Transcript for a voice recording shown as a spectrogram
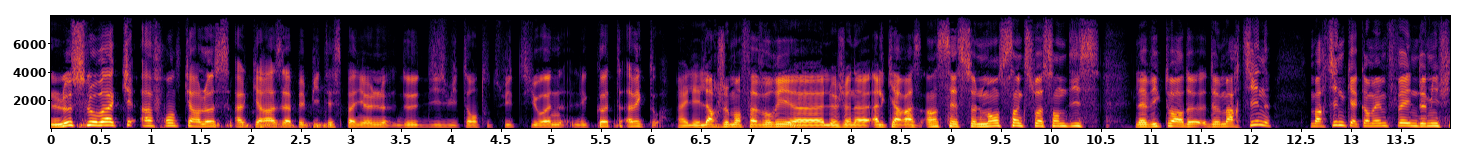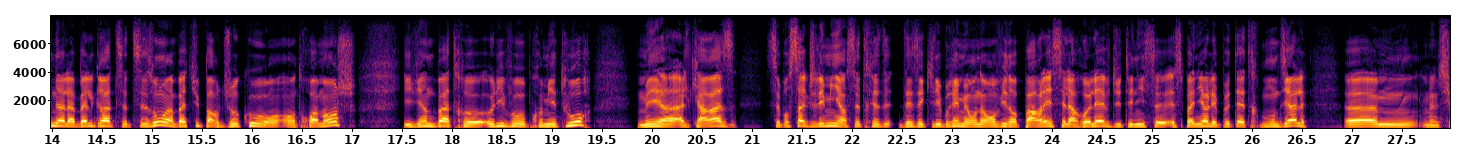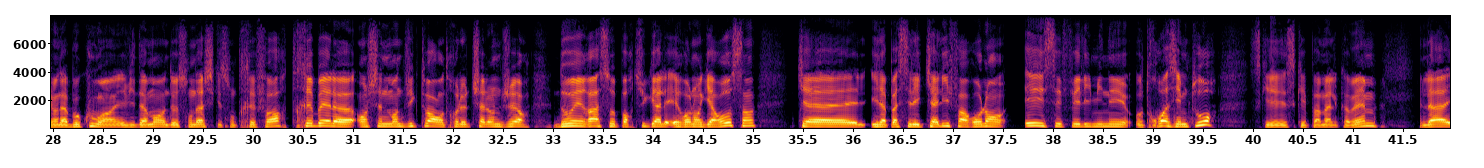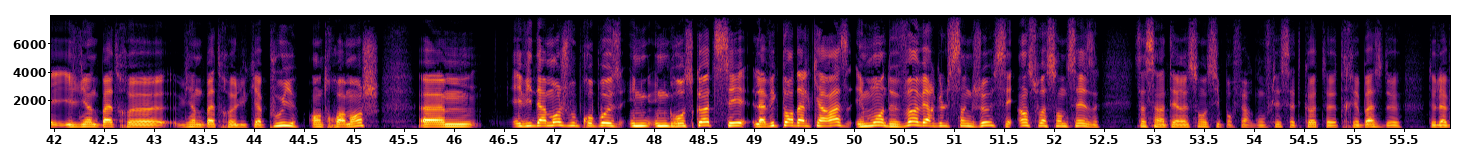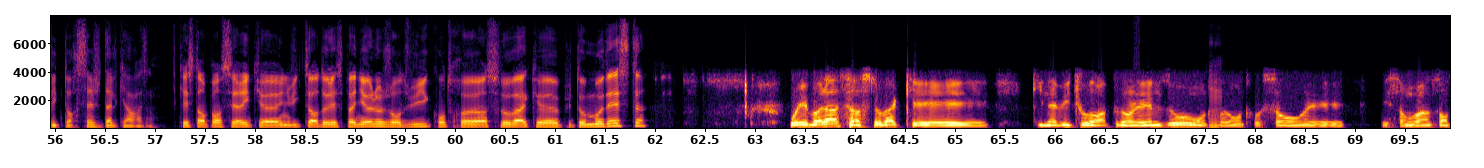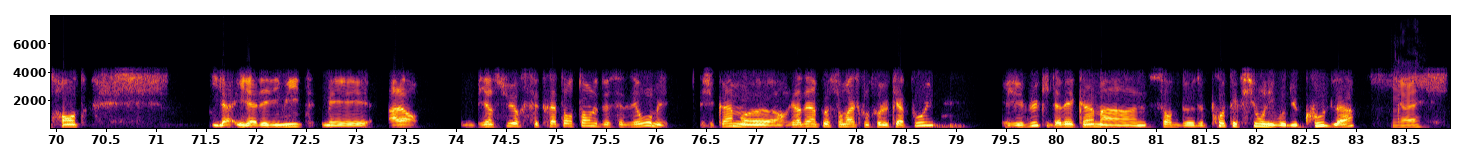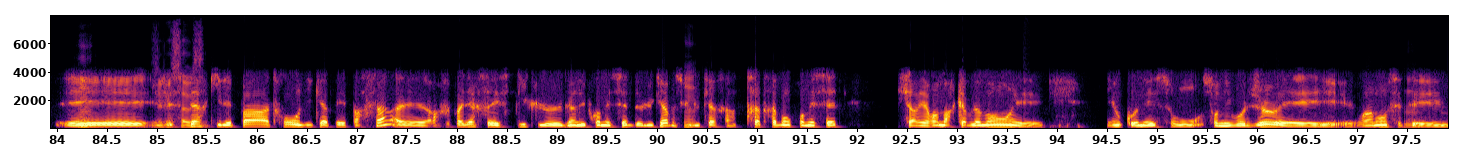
le Slovaque, affronte Carlos Alcaraz, la pépite espagnole de 18 ans. Tout de suite, Johan, les cotes avec toi. Ah, il est largement favori, euh, le jeune Alcaraz. 1,16 seulement, 5,70 la victoire de, de Martin. Martin qui a quand même fait une demi-finale à Belgrade cette saison, hein, battu par Djoko en, en trois manches. Il vient de battre euh, Olivo au premier tour. Mais euh, Alcaraz, c'est pour ça que je l'ai mis, hein, c'est très dé- déséquilibré, mais on a envie d'en parler. C'est la relève du tennis euh, espagnol et peut-être mondial, Euh, même s'il y en a beaucoup, hein, évidemment, de sondages qui sont très forts. Très bel euh, enchaînement de victoires entre le challenger d'Oeiras au Portugal et Roland Garros. hein, il a passé les qualifs à Roland et s'est fait éliminer au troisième tour, ce qui est, pas mal quand même. Là, il vient de battre, Lucas Pouille en trois manches. Évidemment, je vous propose une, une grosse cote, c'est la victoire d'Alcaraz et moins de 20,5 jeux, c'est 1,76. Ça, c'est intéressant aussi pour faire gonfler cette cote euh, très basse de, de la victoire sèche d'Alcaraz. Qu'est-ce que t'en penses, Eric Euh, Une victoire de l'Espagnol aujourd'hui contre un Slovaque euh, plutôt modeste? Oui, voilà, c'est un Slovaque qui, est- qui navigue toujours un peu dans les mêmes eaux, entre, Mm. entre 100 et, et 120, 130. Il a, il a des limites, mais alors, bien sûr, c'est très tentant le 2-7-0, mais j'ai quand même euh, regardé un peu son match contre le Capouille, et j'ai vu qu'il avait quand même un- une sorte de, de protection au niveau du coude, là, Ouais. et ça j'espère qu'il n'est pas trop handicapé par ça. Et alors, je ne veux pas dire que ça explique le gain du premier set de Lucas, parce que Mm. Lucas fait un très très bon premier set. Il servait remarquablement et, et on connaît son, son niveau de jeu. Et vraiment, c'était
